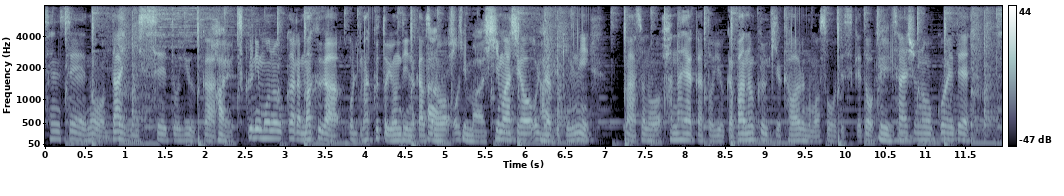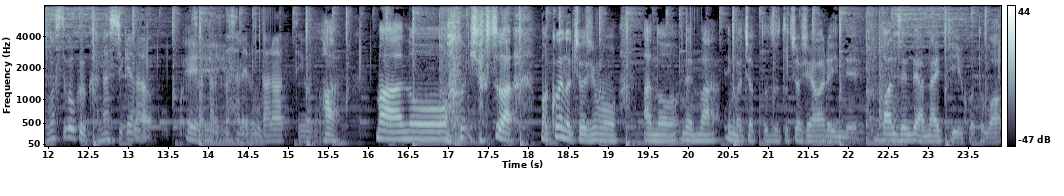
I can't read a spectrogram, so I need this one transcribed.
先生の第一声というか、はい、作り物から幕が幕と呼んでいいのかその引き回し。引き回しが降りた時に、はい、まあ、その華やかというか場の空気が変わるのもそうですけど、え最初のお声でものすごく悲しげな声が出されるんだなっていうのは。はい。まああの 一つは、まあ、声の調子もあの、ねまあ、今ちょっとずっと調子が悪いんで万全ではないっていうことは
